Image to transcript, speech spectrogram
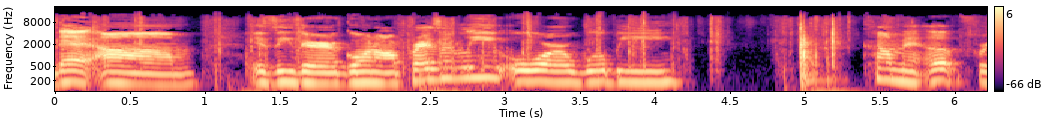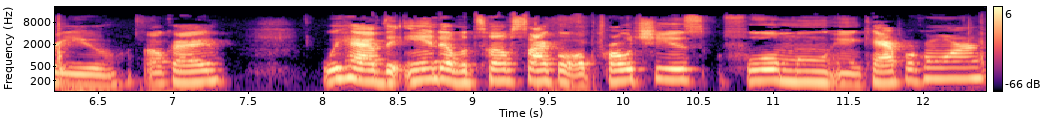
that um is either going on presently or will be coming up for you, okay? We have the end of a tough cycle approaches, full moon in Capricorn.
